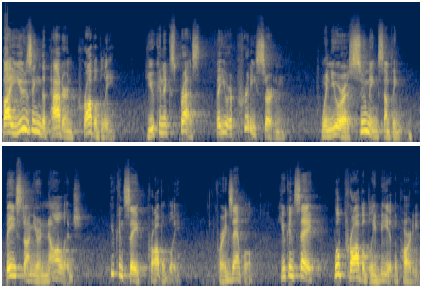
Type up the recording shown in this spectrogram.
By using the pattern probably, you can express that you are pretty certain. When you are assuming something based on your knowledge, you can say probably. For example, you can say, we'll probably be at the party,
